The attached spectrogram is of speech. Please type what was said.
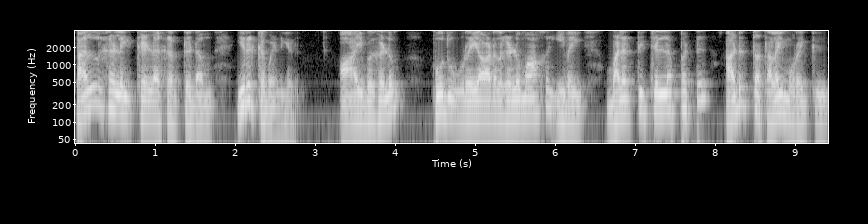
பல்கலைக்கழகத்திடம் இருக்க வேண்டியது. ஆய்வுகளும் பொது உரையாடல்களுமாக இவை வளர்த்திச் செல்லப்பட்டு அடுத்த தலைமுறைக்கு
